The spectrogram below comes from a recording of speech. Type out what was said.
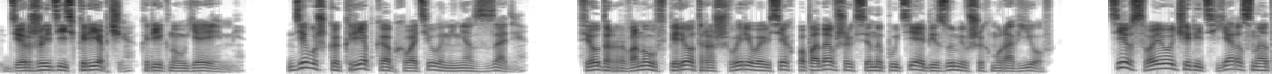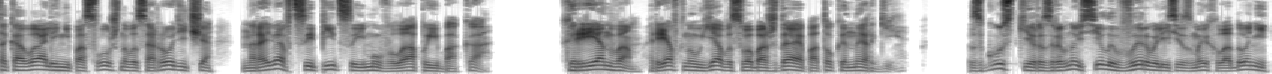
«Держитесь крепче!» — крикнул я Эмми. Девушка крепко обхватила меня сзади. Федор рванул вперед, расшвыривая всех попадавшихся на пути обезумевших муравьев. Те, в свою очередь, яростно атаковали непослушного сородича, норовя вцепиться ему в лапы и бока. «Хрен вам!» — рявкнул я, высвобождая поток энергии. Сгустки разрывной силы вырвались из моих ладоней,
